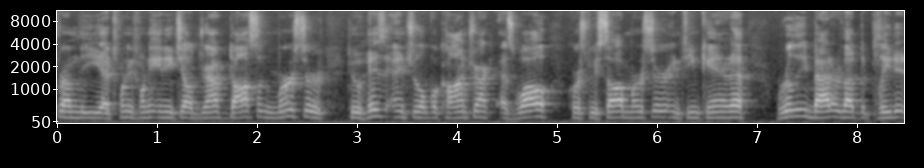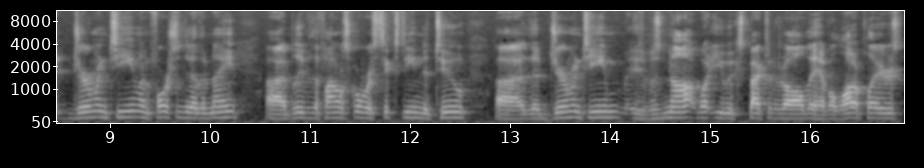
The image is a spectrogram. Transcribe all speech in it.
from the uh, 2020 NHL draft, Dawson Mercer, to his entry level contract as well. Of course, we saw Mercer in Team Canada really batter that depleted German team. Unfortunately, the other night, uh, I believe the final score was 16 to two. Uh, the German team was not what you expected at all. They have a lot of players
